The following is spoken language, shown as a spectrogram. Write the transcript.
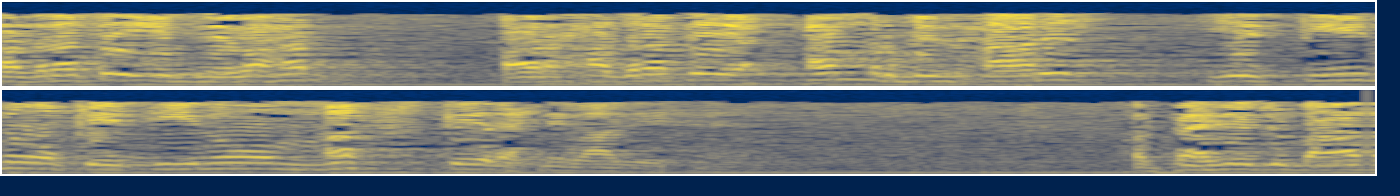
حضرت ابن وحب اور حضرت امر بن حارث یہ تینوں کے تینوں مس کے رہنے والے ہیں۔ اور پہلے جو بات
